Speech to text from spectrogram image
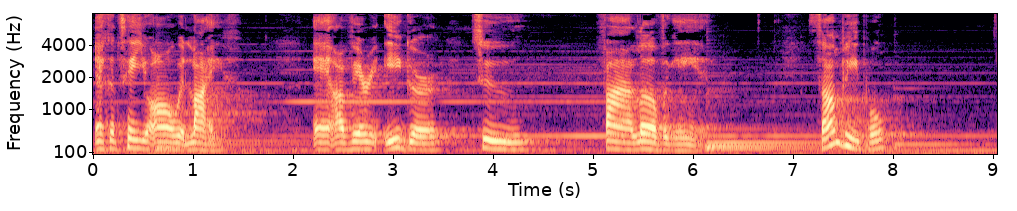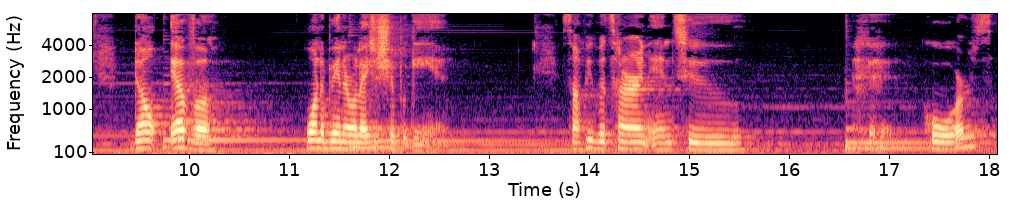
and continue on with life and are very eager to find love again. Some people don't ever want to be in a relationship again. Some people turn into whores.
